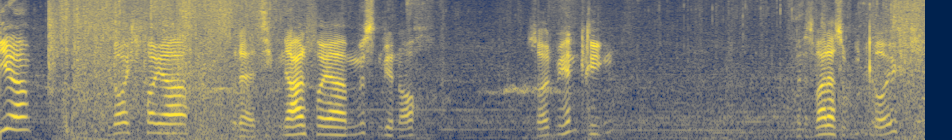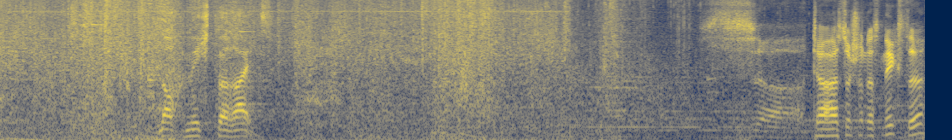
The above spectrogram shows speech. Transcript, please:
vier Leuchtfeuer oder Signalfeuer müssen wir noch. Sollten wir hinkriegen. Wenn es weiter so gut läuft. Noch nicht bereit. So, da ist doch schon das nächste.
